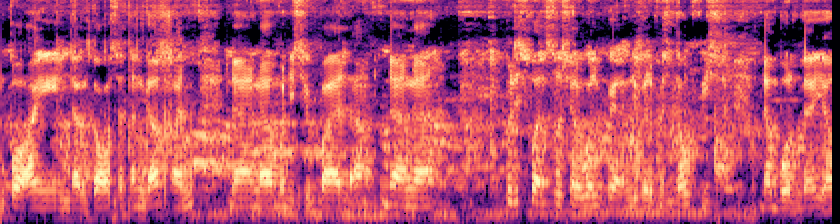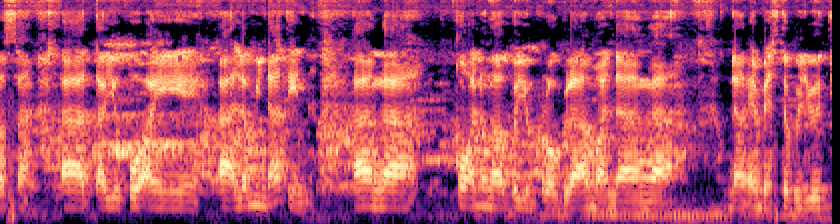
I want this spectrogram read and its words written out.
Ngayon po ay narito ako sa tanggapan ng uh, municipal ah, ng ah, Municipal Social Welfare and Development Office ng Bordayos. Ah, tayo po ay aalamin natin ang ah, kung ano nga ba yung programa ng ah, ng MSWD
